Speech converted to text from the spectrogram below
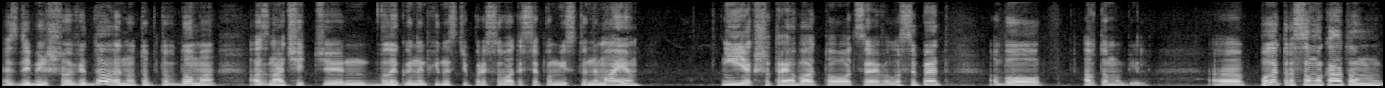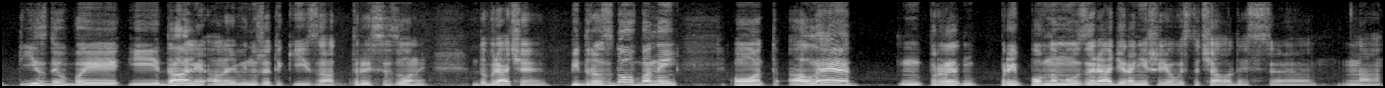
здебільшого віддалено, тобто вдома, а значить, е, великої необхідності пересуватися по місту немає. І якщо треба, то це велосипед або автомобіль. Е, По електросамокатам їздив би і далі, але він вже такий за три сезони добряче підроздовбаний. От, але при, при повному заряді раніше його вистачало десь е, на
